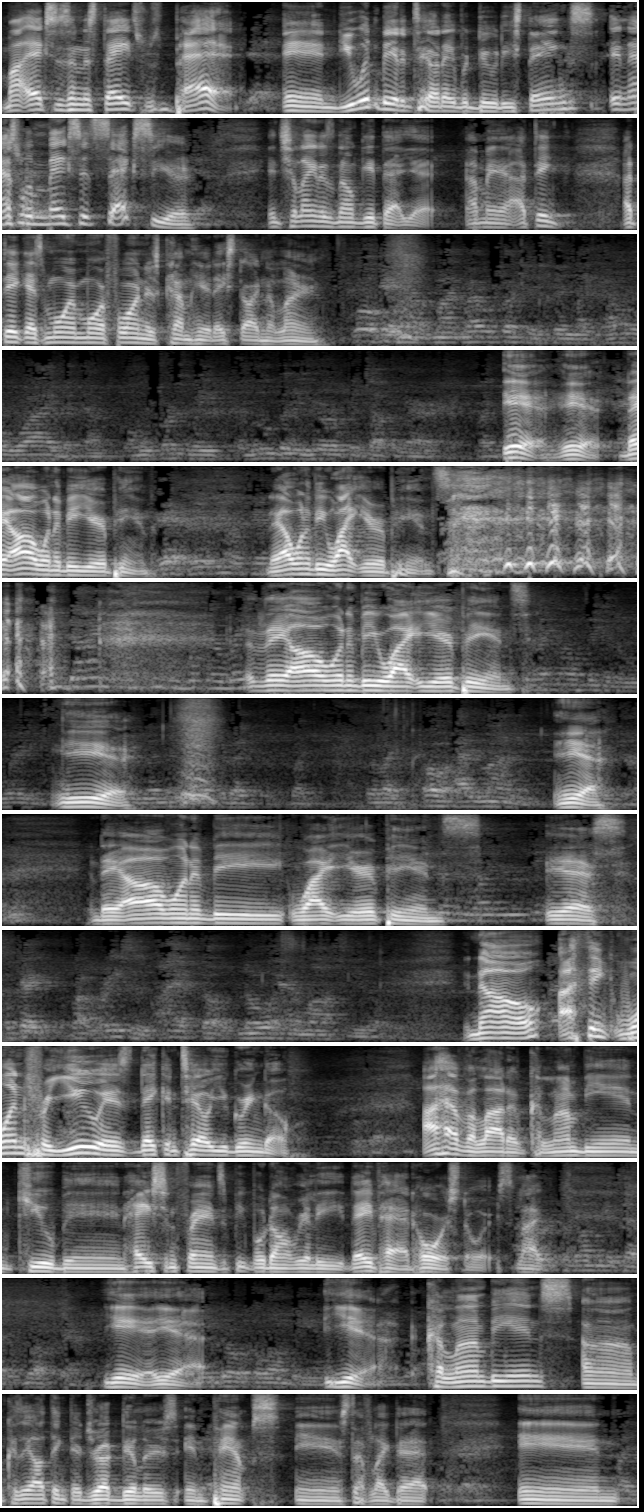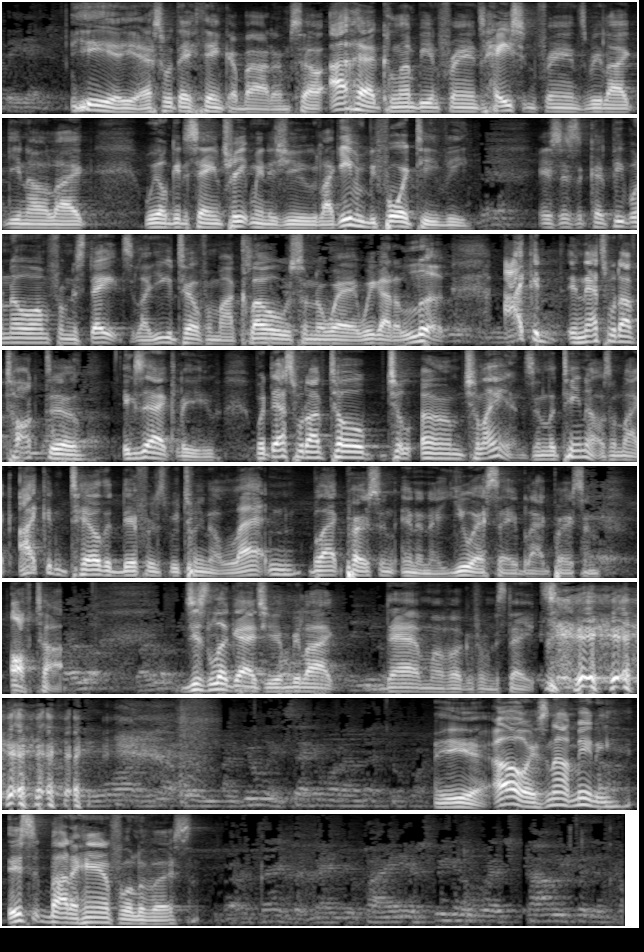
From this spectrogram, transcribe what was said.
my exes in the States was bad. And you wouldn't be able to tell they would do these things. And that's what makes it sexier. And Chileans don't get that yet. I mean, I think I think as more and more foreigners come here, they starting to learn. Well, okay, now, my, my reflection has been like, I don't know why, but only personally, a little bit of Europe and South America. Like, Yeah, yeah. They all want to be European. They all want to be white Europeans. they all want to be white Europeans. Yeah. Yeah. They all want to be white Europeans. Yes. No, I think one for you is they can tell you gringo. I have a lot of Colombian, Cuban, Haitian friends, and people don't really. They've had horror stories. Like, yeah, yeah, yeah. Colombians, um, because they all think they're drug dealers and pimps and stuff like that. And. Yeah, yeah, that's what they think about them. So I've had Colombian friends, Haitian friends be like, you know, like we don't get the same treatment as you, like even before TV. It's just because people know I'm from the states. Like you can tell from my clothes, from the way we got to look. I could, and that's what I've talked to exactly. But that's what I've told um, Chileans and Latinos. I'm like, I can tell the difference between a Latin black person and a USA black person off top. Just look at you and be like, that motherfucker from the states. The. Yeah. Oh, it's not many. It's about a handful of us. Speaking of which, Fitness Podcast.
